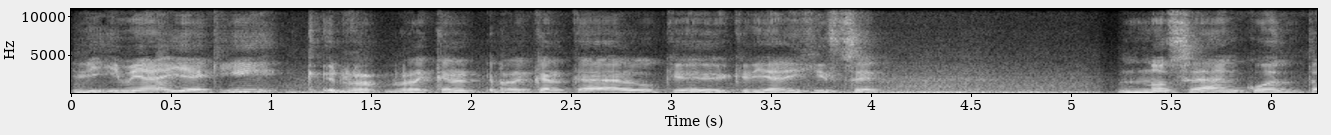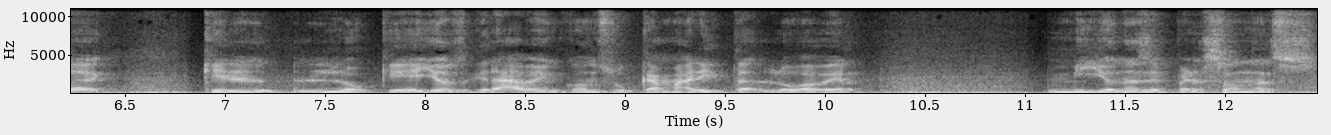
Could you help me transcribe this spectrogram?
Y, y mira, y aquí re- recal- recalca algo que, que ya dijiste. No se dan cuenta que lo que ellos graben con su camarita lo va a ver millones de personas.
